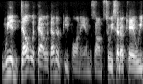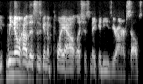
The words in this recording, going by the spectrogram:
we had dealt with that with other people on Amazon. So we said, okay, we, we know how this is going to play out. Let's just make it easier on ourselves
